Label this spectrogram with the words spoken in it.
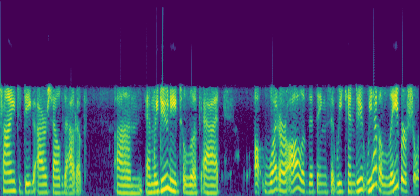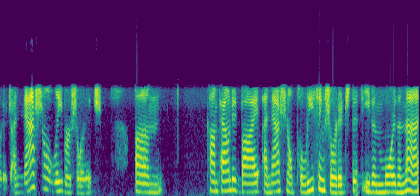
trying to dig ourselves out of. Um, and we do need to look at uh, what are all of the things that we can do. We have a labor shortage, a national labor shortage, um, compounded by a national policing shortage that's even more than that.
